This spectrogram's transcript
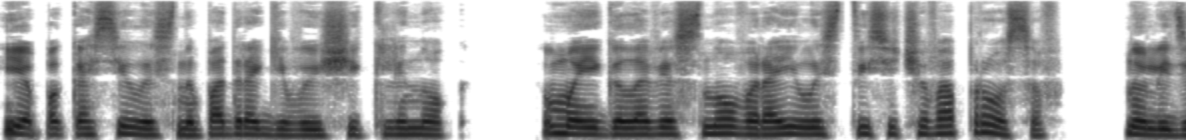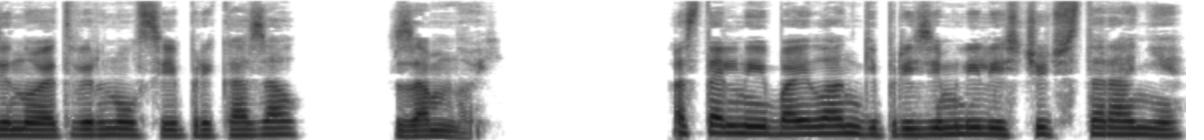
Я покосилась на подрагивающий клинок. В моей голове снова роилось тысяча вопросов, но Ледяной отвернулся и приказал «За мной». Остальные байланги приземлились чуть в стороне.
